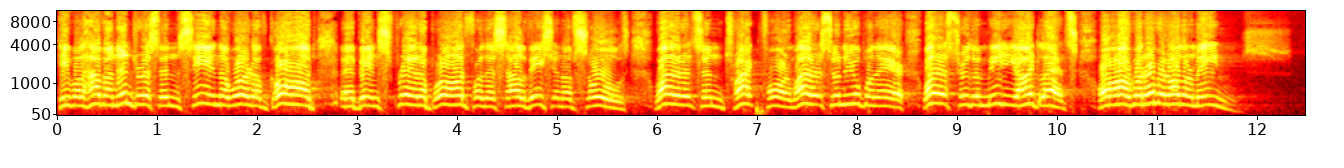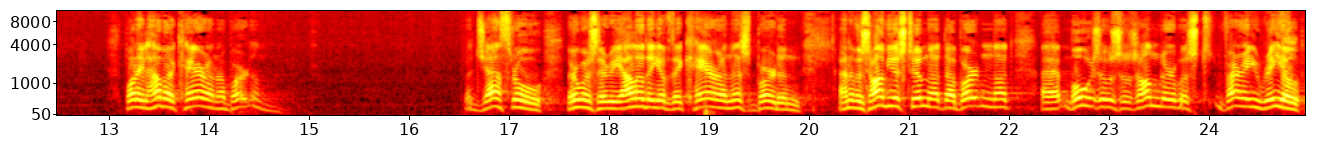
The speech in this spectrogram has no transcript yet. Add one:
He will have an interest in seeing the Word of God uh, being spread abroad for the salvation of souls, whether it's in tract form, whether it's in the open air, whether it's through the media outlets, or whatever other means. But he'll have a care and a burden. Jethro, there was the reality of the care and this burden. And it was obvious to him that the burden that uh, Moses was under was very real.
